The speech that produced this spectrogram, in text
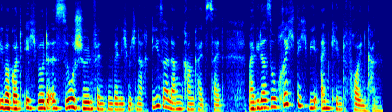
Lieber Gott, ich würde es so schön finden, wenn ich mich nach dieser langen Krankheitszeit mal wieder so richtig wie ein Kind freuen kann.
